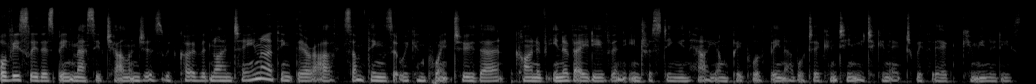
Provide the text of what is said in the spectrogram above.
Obviously, there's been massive challenges with COVID 19. I think there are some things that we can point to that are kind of innovative and interesting in how young people have been able to continue to connect with their communities.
